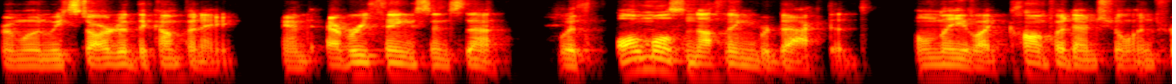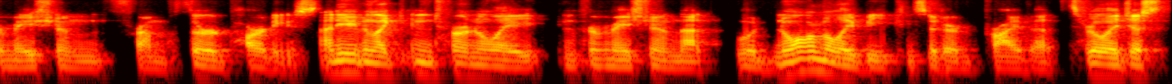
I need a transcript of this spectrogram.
from when we started the company and everything since then with almost nothing redacted only like confidential information from third parties, not even like internally information that would normally be considered private. It's really just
